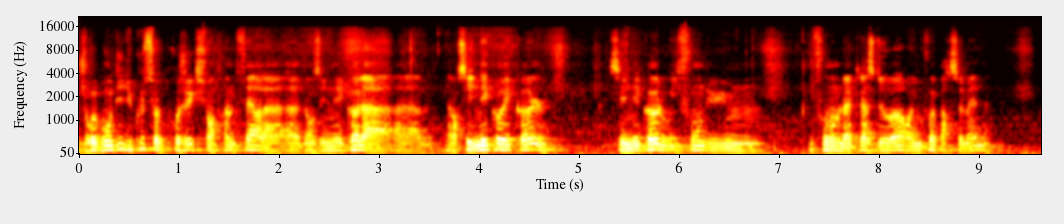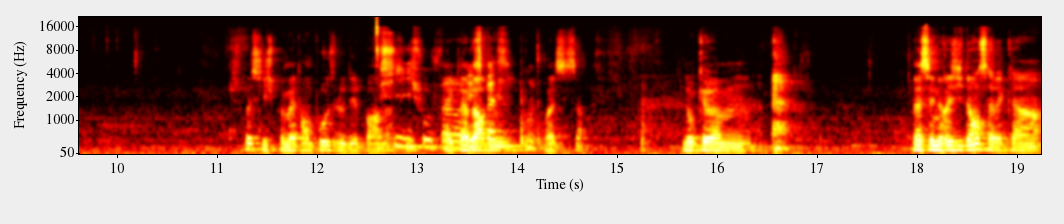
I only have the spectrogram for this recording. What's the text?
Je rebondis du coup sur le projet que je suis en train de faire là, dans une école. À, à- alors c'est une éco-école. C'est une école où ils font, du, ils font de la classe dehors une fois par semaine. Je sais pas si je peux mettre en pause le diaporama. Si, il faut faire Avec la barre du. Ouais. C'est ça. Donc euh, là, c'est une résidence avec un,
